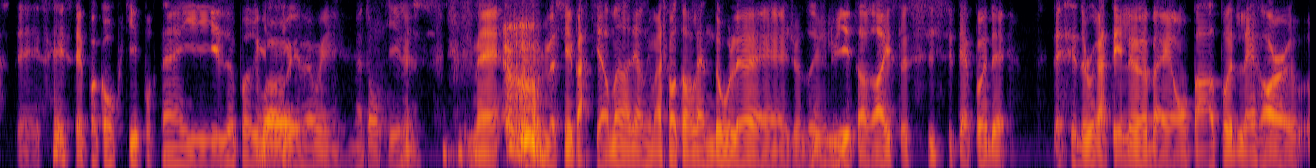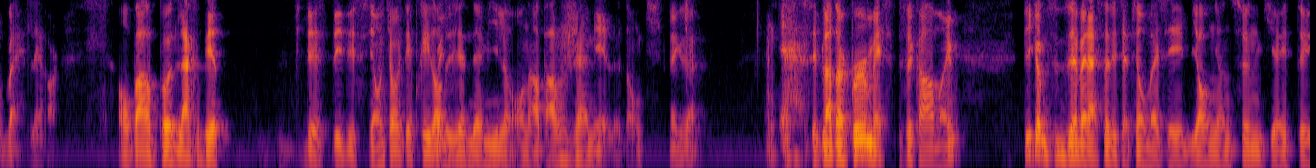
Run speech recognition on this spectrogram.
c'était pas compliqué, pourtant, il les a pas réussi. oui, oui, oui, mets ton pied. Là. Mais je me souviens particulièrement dans le dernier match contre Orlando. Là, euh, je veux dire, lui et Torres, là, si c'était pas de, de, ces deux ratés-là, ben, on parle pas de l'erreur. Ben, de l'erreur. On parle pas de l'arbitre des décisions qui ont été prises en deuxième demi. Là, on n'en parle jamais. Là, donc, exact. C'est plate un peu, mais c'est ça quand même. Puis comme tu disais, ben, la seule déception, ben, c'est Bjorn Johnson qui a été.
